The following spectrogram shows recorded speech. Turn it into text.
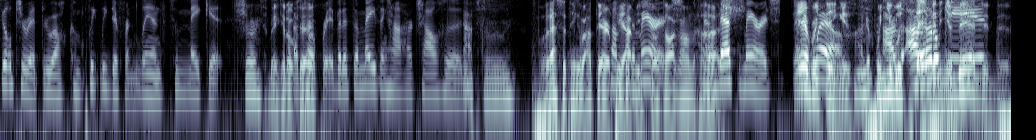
filter it through a completely different lens to make it Sure. to make it okay. appropriate. But it's amazing how our childhood Absolutely. Well, that's the thing about therapy. to I the be marriage. so doggone hush. And that's marriage. as Everything well. is 100%. when you Our- was seven and your dad did this.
